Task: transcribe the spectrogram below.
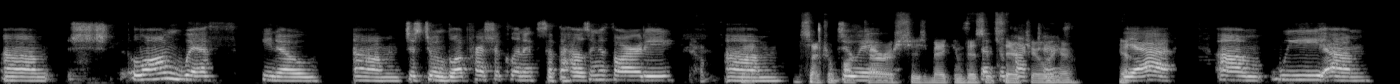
um, sh- along with, you know, um, just doing blood pressure clinics at the housing authority. Yep. Um, Central Park doing Terrace, she's making visits Central there Park too. over Terrace. here. Yeah. Yeah. Um, we um,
